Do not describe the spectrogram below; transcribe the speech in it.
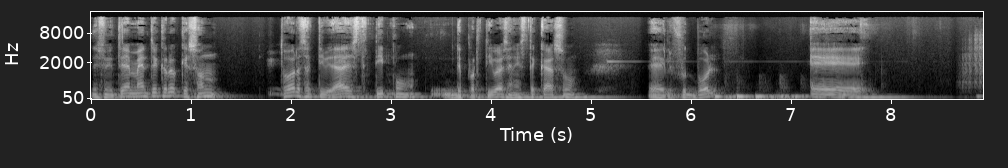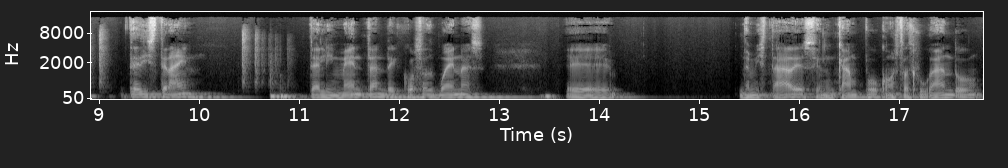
Definitivamente creo que son todas las actividades de este tipo, deportivas en este caso, el fútbol, eh, te distraen, te alimentan de cosas buenas, eh, de amistades en campo, cuando estás jugando,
